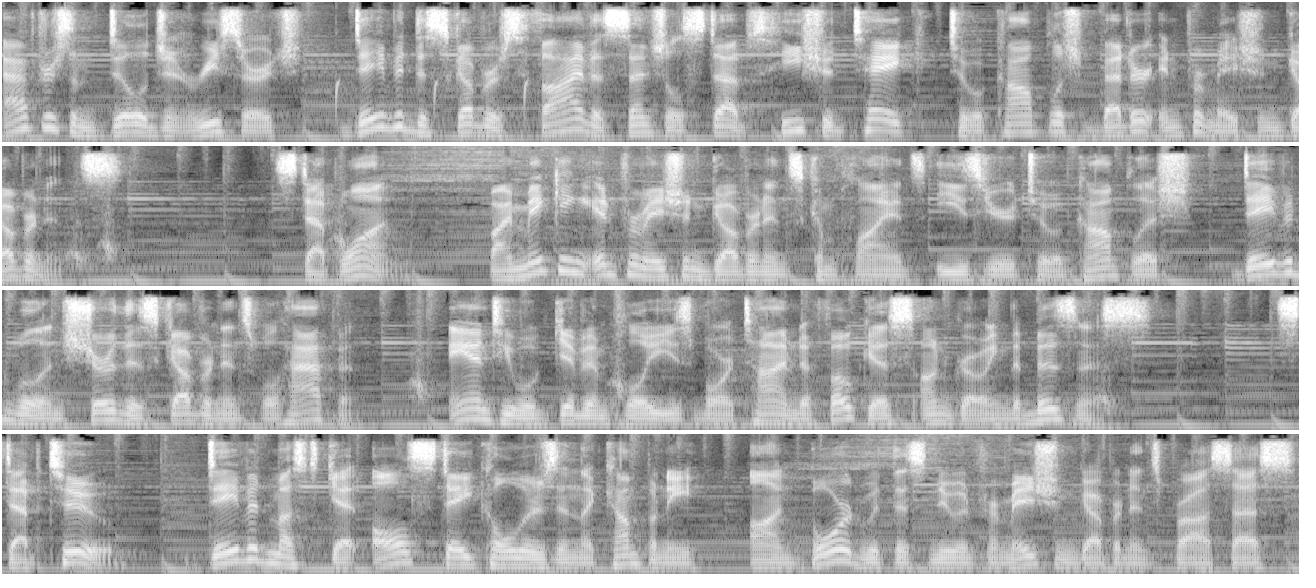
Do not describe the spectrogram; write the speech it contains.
After some diligent research, David discovers five essential steps he should take to accomplish better information governance. Step 1 by making information governance compliance easier to accomplish, David will ensure this governance will happen, and he will give employees more time to focus on growing the business. Step 2. David must get all stakeholders in the company on board with this new information governance process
